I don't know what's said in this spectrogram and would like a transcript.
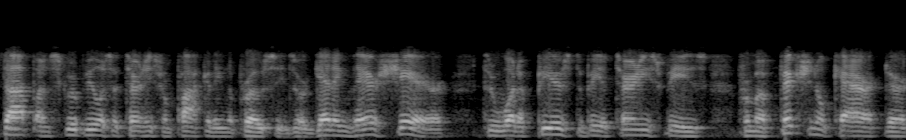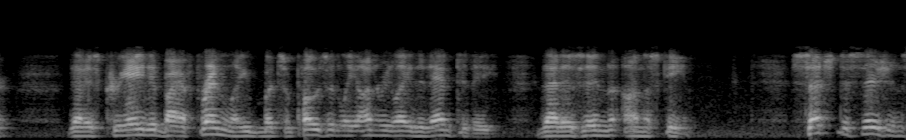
stop unscrupulous attorneys from pocketing the proceeds or getting their share through what appears to be attorney's fees from a fictional character that is created by a friendly but supposedly unrelated entity that is in on the scheme. Such decisions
